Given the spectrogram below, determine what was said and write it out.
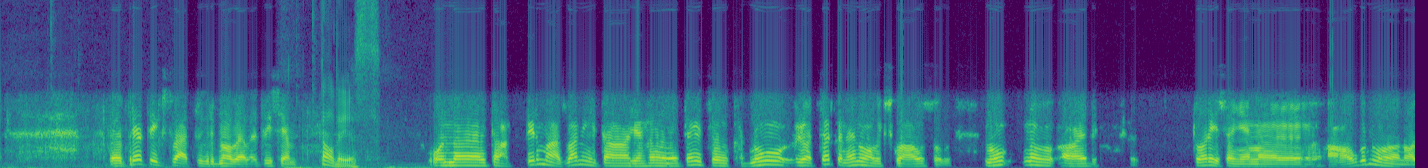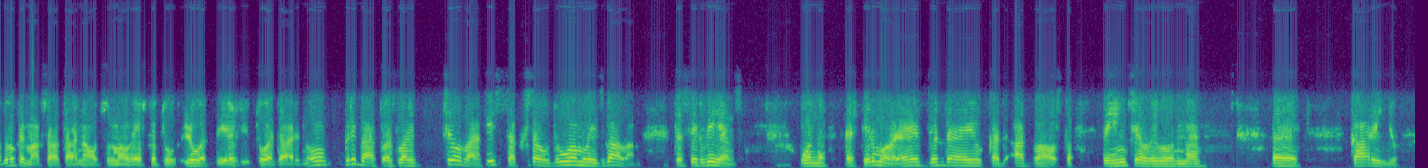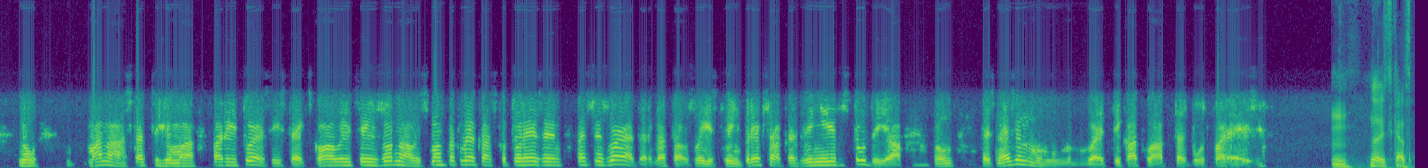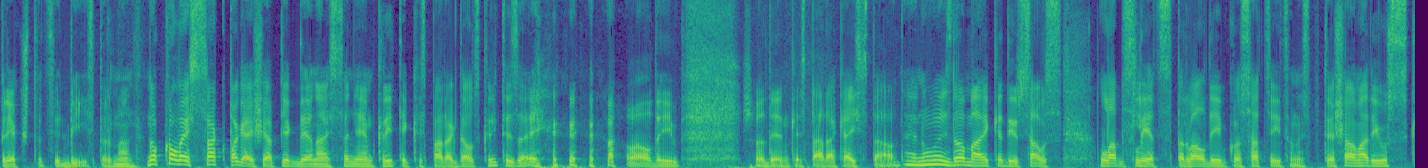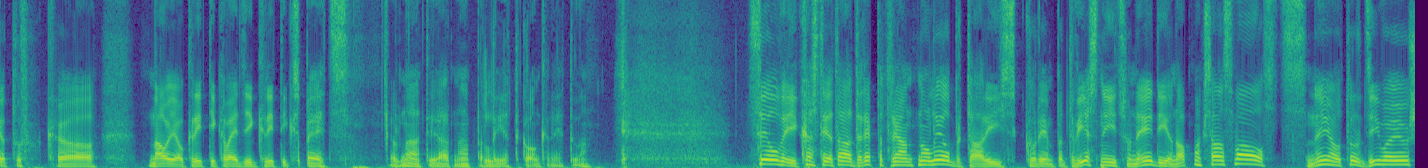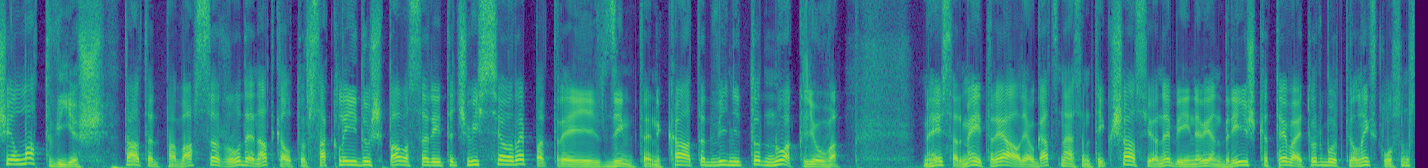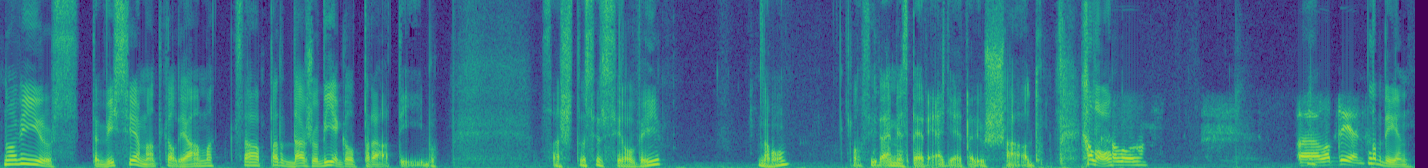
Eh, priecīgs svētkus gribu novēlēt visiem. Paldies! Un, eh, tā, pirmā zvanītāja eh, teica, ka nu, ļoti cer, ka nenoliks klausuli. Nu, nu, Aidi, tu arī saņem algu no nodokļu maksātāja naudas, un man liekas, ka tu ļoti bieži to dari. Nu, gribētos, lai cilvēki izsaka savu domu līdz galam. Tas ir viens. Un es pirmo reizi dzirdēju, kad atbalsta Viņķeli un e, Kariņu. Nu, manā skatījumā arī tu esi izteikts koalīcijas žurnālists. Man pat liekas, ka tu reizēm esi uz vēdera gatavs līst viņu priekšā, kad viņi ir studijā. Nu, es nezinu, vai tik atklāti tas būtu pareizi. Mm. Nu, kāds priekšstats ir bijis par mani. Nu, ko lai es saku, pagājušajā piekdienā es saņēmu kritiku, es pārāk daudz kritizēju valdību. Šodien, ka es pārāk aizstāvu. Nē, nu, es domāju, ka ir savas labas lietas par valdību, ko sacīt. Un es patiešām arī uzskatu, ka Nav jau kritika vajadzīga kritikas pēc. Runāt ir jārunā par lietu konkrēto. Silvija, kas tie tādi repatrianti no Lielbritānijas, kuriem pat viesnīcu un ēdienu apmaksās valsts, ne jau tur dzīvojošie latvieši? Tā tad pavasarī, rudenī atkal tur saklīduši, pavasarī taču viss jau repatrēja dzimteni. Kā tad viņi tur nokļuva? Mēs ar meitu reāli jau gads neesam tikušās, jo nebija neviena brīža, ka te vai tur būtu pilnīgs klusums no vīrusa. Te visiem atkal jāmaksā par dažu vieglprātību. Saštus ir Silvija. Nu, klausītājiem iespēja reaģēt arī uz šādu. Halo! Halo. Uh, labdien! Labdien.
